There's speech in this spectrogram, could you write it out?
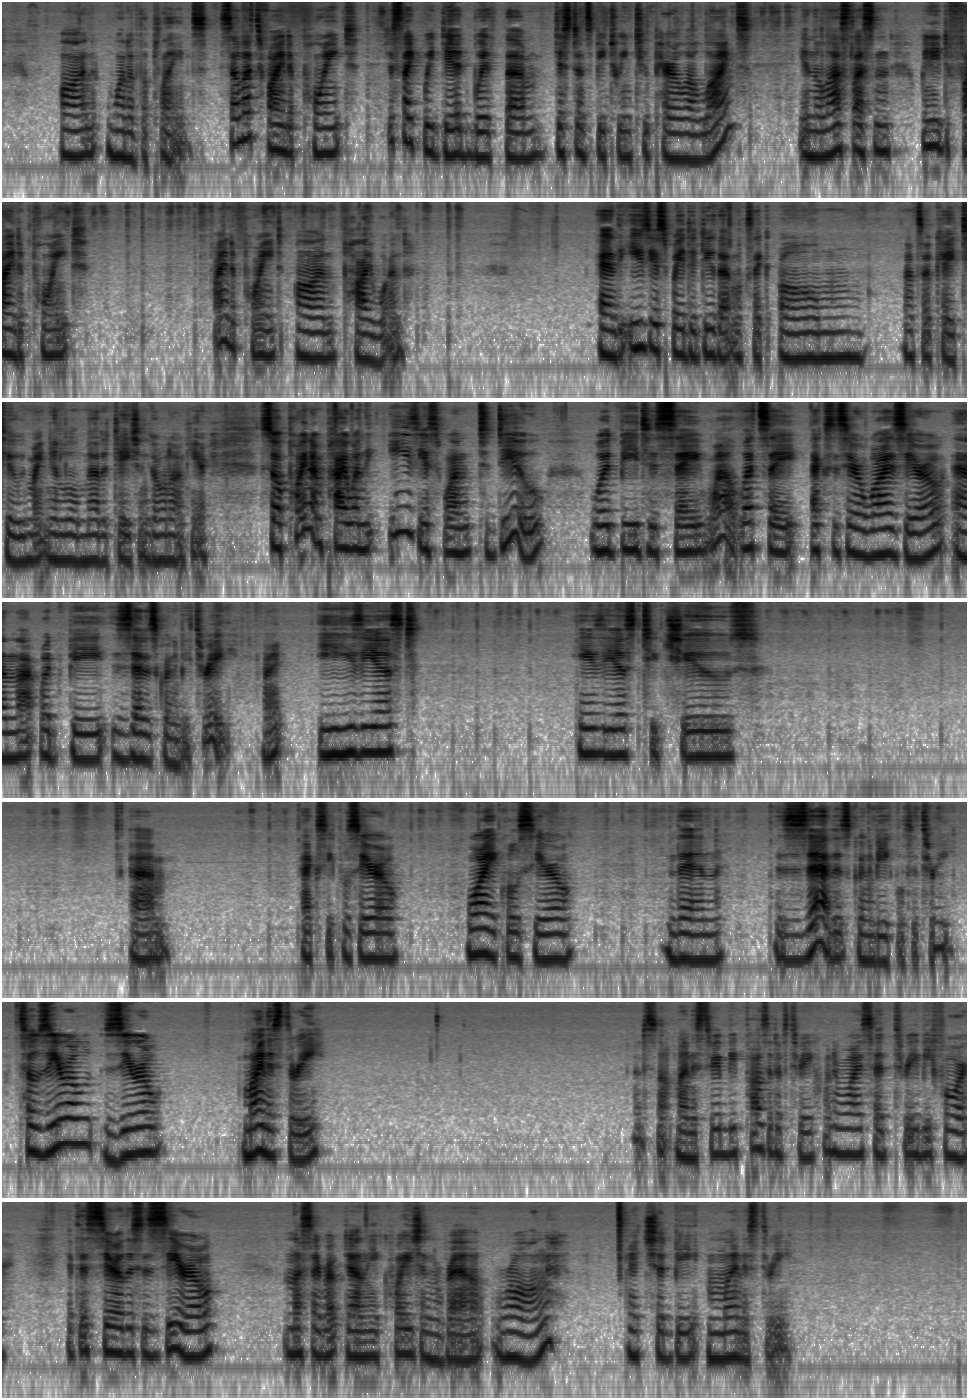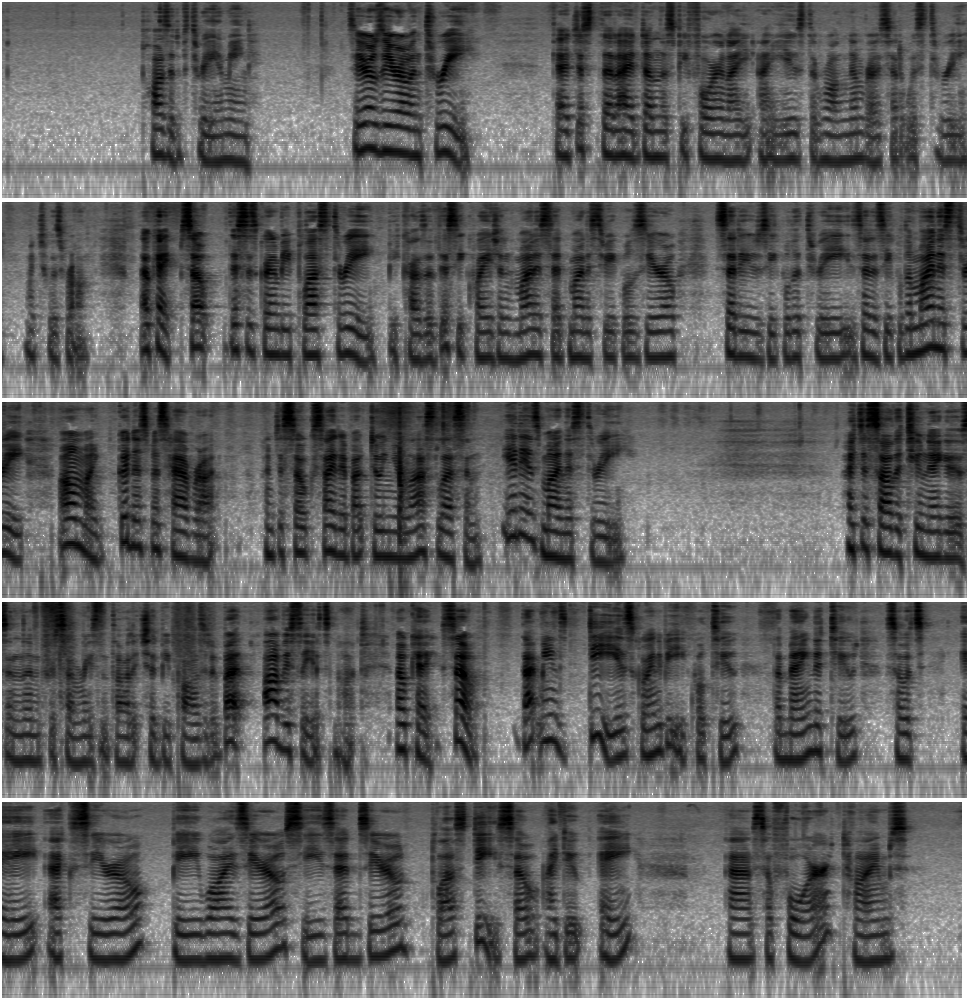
on one of the planes. So let's find a point, just like we did with um, distance between two parallel lines. In the last lesson, we need to find a point, find a point on pi 1. And the easiest way to do that looks like um, that's okay too. We might need a little meditation going on here. So a point on pi 1, the easiest one to do would be to say, well, let's say x is 0, y is 0, and that would be z is going to be 3, right? Easiest, easiest to choose um, x equals 0, y equals 0, then z is going to be equal to 3. So 0, 0, minus 3 It's not minus 3, it'd be positive 3. wonder why I said 3 before. If this 0, this is 0. Unless I wrote down the equation wrong, it should be minus 3. Positive 3, I mean. 0, 0, and 3. Okay, just that I had done this before and I, I used the wrong number. I said it was 3, which was wrong. Okay, so this is going to be plus 3 because of this equation. Minus z minus 3 equals 0 z is equal to 3, z is equal to minus 3. Oh my goodness, Miss Havrot. I'm just so excited about doing your last lesson. It is minus 3. I just saw the two negatives and then for some reason thought it should be positive, but obviously it's not. Okay, so that means d is going to be equal to the magnitude. So it's ax0, by0, cz0 plus d. So I do a uh, so 4 times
